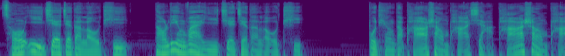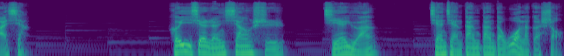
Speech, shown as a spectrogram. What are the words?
从一阶阶的楼梯到另外一阶阶的楼梯，不停的爬上爬下，爬上爬下。和一些人相识、结缘，简简单单的握了个手，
